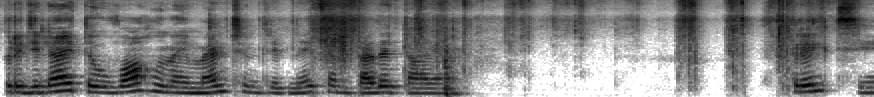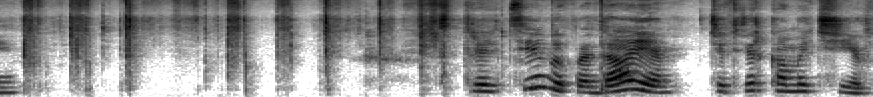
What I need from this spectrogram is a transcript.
Приділяйте увагу найменшим дрібницям та деталям. Стрільці. Стрільці випадає четвірка мечів.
